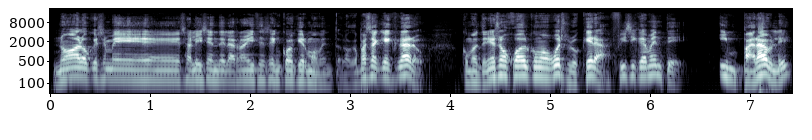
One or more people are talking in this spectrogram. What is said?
No a lo que se me saliesen de las narices en cualquier momento. Lo que pasa es que, claro, como tenías a un jugador como Westbrook que era físicamente imparable,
